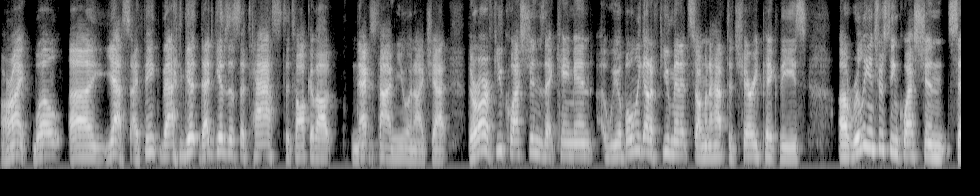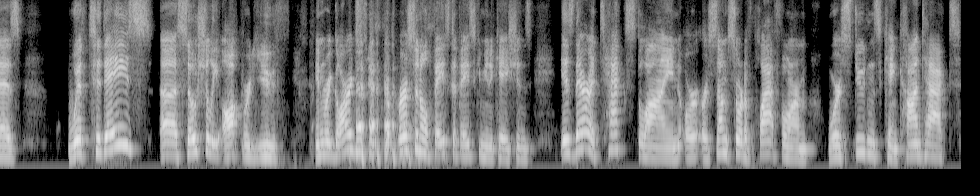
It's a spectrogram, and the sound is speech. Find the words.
All right. Well, uh, yes, I think that get, that gives us a task to talk about next time you and I chat. There are a few questions that came in. We have only got a few minutes, so I'm going to have to cherry pick these. A really interesting question says, with today's uh, socially awkward youth, in regards to personal face-to-face communications, is there a text line or, or some sort of platform where students can contact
